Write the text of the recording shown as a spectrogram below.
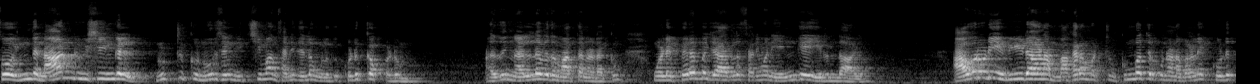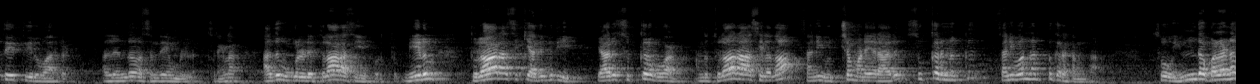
ஸோ இந்த நான்கு விஷயங்கள் நூற்றுக்கு நூறு சதவீதம் நிச்சயமாக சனிதியில் உங்களுக்கு கொடுக்கப்படும். அது நல்ல விதமாக தான் நடக்கும். உங்களுடைய பிறப்பு ஜாதத்தில் சனிமன் எங்கே இருந்தாலும். அவருடைய வீடான மகரம் மற்றும் கும்பத்திற்குண்டான பலனை கொடுத்தே தீர்வார்கள். அதில் எந்த சந்தேகம் இல்லை. சரிங்களா? அது உங்களுடைய துளாராசியை பொறுத்து. மேலும் துளாராசிக்கு அதிபதி யாரு? சுக்கர பகவான். அந்த துளாராசியில தான் சனி உச்சம் அடைகிறாரு சுக்கிரனுக்கு சனிவன் நட்பு கிரகம் தான். ஸோ இந்த பலனை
